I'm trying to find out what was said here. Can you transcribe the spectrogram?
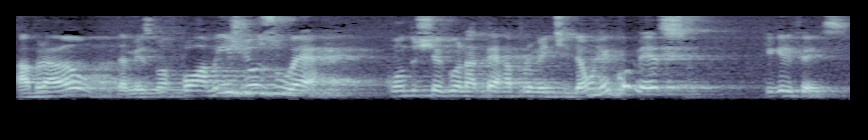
Abraão, da mesma forma, e Josué, quando chegou na terra prometida, é um recomeço. O que, que ele fez?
